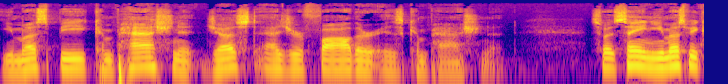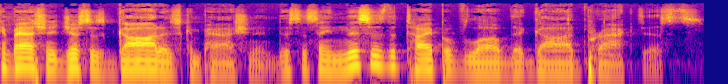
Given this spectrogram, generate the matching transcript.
You must be compassionate just as your Father is compassionate. So it's saying you must be compassionate just as God is compassionate. This is saying this is the type of love that God practiced.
